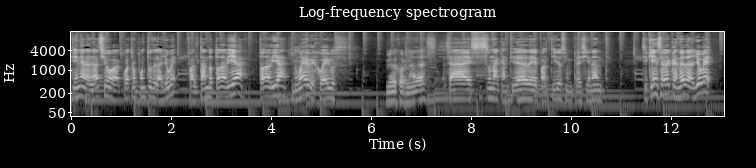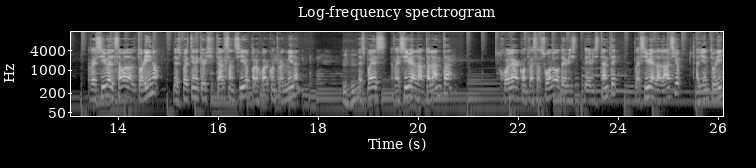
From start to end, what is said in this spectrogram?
tiene a la Lazio a 4 puntos de la Juve, faltando todavía, todavía 9 juegos. Nueve jornadas. O sea, es una cantidad de partidos impresionante. Si quieren saber el calendario de la Juve, recibe el sábado al Torino, después tiene que visitar San Siro para jugar contra el Milan. Después recibe al Atalanta, juega contra Sassuolo de, de visitante, recibe al Lazio allí en Turín,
